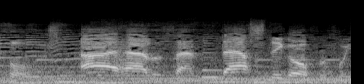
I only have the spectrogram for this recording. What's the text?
Folks. I have a fantastic offer for you.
